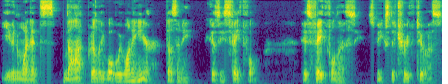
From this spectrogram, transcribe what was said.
even when it's not really what we want to hear, doesn't he? Because he's faithful. His faithfulness speaks the truth to us.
